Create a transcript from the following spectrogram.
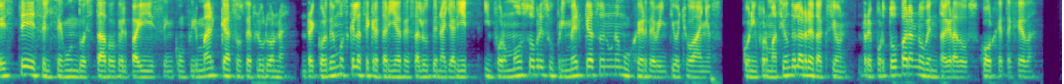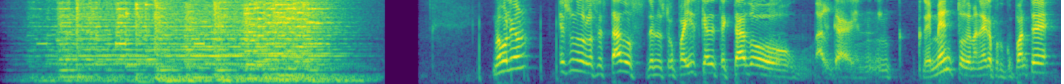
Este es el segundo estado del país en confirmar casos de flurona. Recordemos que la Secretaría de Salud de Nayarit informó sobre su primer caso en una mujer de 28 años. Con información de la redacción, reportó para 90 grados Jorge Tejeda. Nuevo León es uno de los estados de nuestro país que ha detectado, valga, en incremento de manera preocupante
